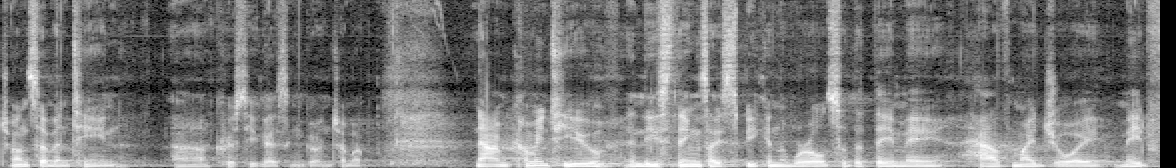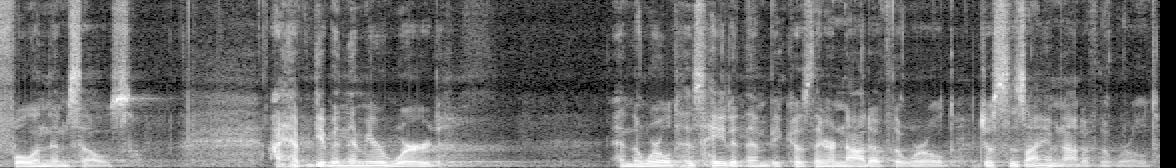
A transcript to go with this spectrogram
John 17. Uh, Chris, you guys can go and jump up. Now I'm coming to you, and these things I speak in the world so that they may have my joy made full in themselves. I have given them your word, and the world has hated them because they are not of the world, just as I am not of the world.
